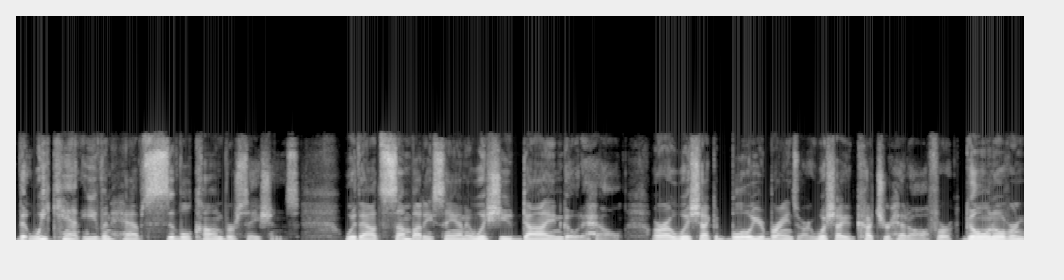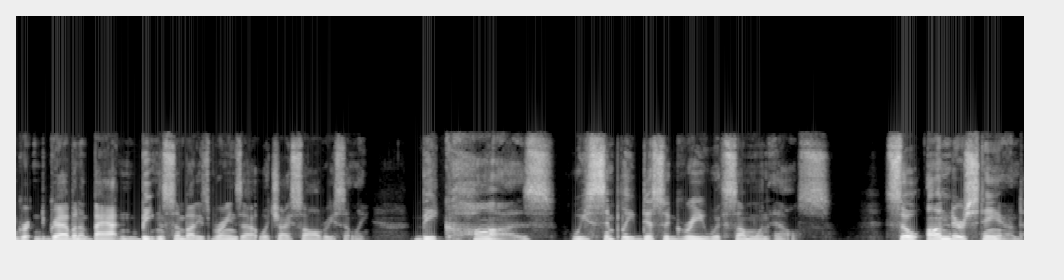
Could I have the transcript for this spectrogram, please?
that we can't even have civil conversations without somebody saying, I wish you'd die and go to hell, or I wish I could blow your brains out, or I wish I could cut your head off, or going over and gra- grabbing a bat and beating somebody's brains out, which I saw recently, because we simply disagree with someone else. So understand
